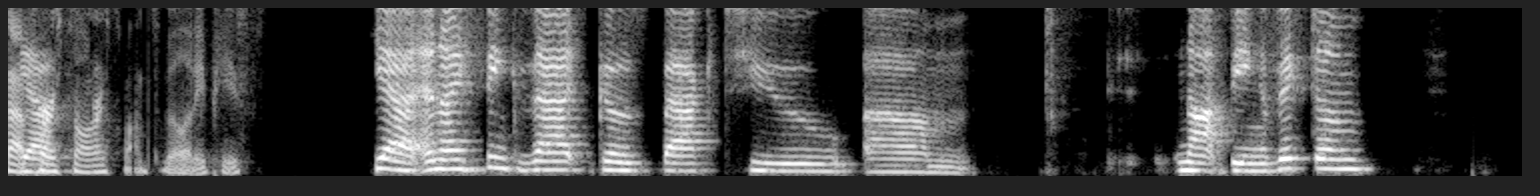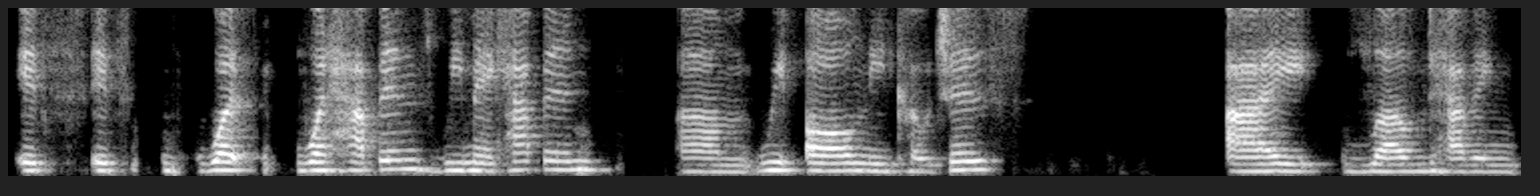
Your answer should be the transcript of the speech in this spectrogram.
That yeah. personal responsibility piece. Yeah. And I think that goes back to um, not being a victim. It's it's what what happens, we make happen um, we all need coaches. I loved having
